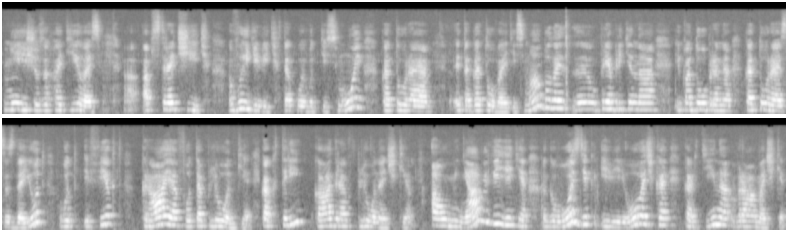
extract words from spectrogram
мне еще захотелось а, обстрочить, выделить такой вот тесьмой, которая, это готовая тесьма была э, приобретена и подобрана, которая создает вот эффект края фотопленки, как три кадра в пленочке. А у меня, вы видите, гвоздик и веревочка, картина в рамочке.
